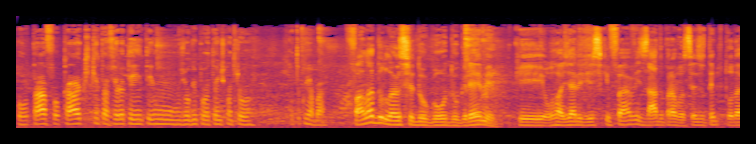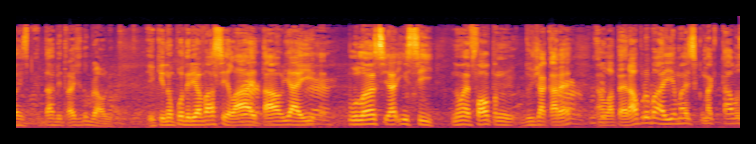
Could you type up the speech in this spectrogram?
voltar, focar, que quinta-feira tem, tem um jogo importante contra o, contra o Cuiabá. Fala do lance do gol do Grêmio, que o Rogério disse que foi avisado para vocês o tempo todo a respeito da arbitragem do Braulio e que não poderia vacilar é, e tal. E aí é. o lance em si não é falta do Jacaré, é um lateral pro Bahia, mas como é que tava o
